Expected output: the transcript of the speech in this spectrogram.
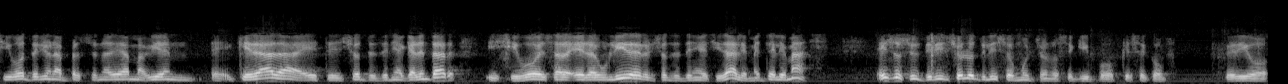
Si vos tenías una personalidad más bien eh, quedada, este, yo te tenía que alentar. Y si vos eras un líder, yo te tenía que decir, dale, metele más. Eso se utiliza, yo lo utilizo mucho en los equipos que se que digo,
